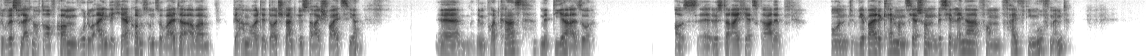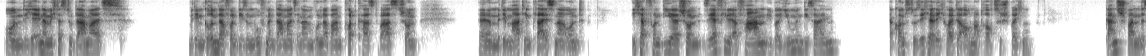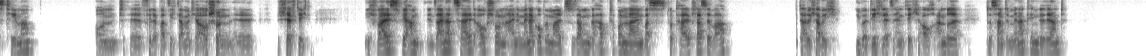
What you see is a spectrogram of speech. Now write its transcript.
Du wirst vielleicht noch drauf kommen, wo du eigentlich herkommst und so weiter, aber wir haben heute Deutschland, Österreich, Schweiz hier äh, im Podcast mit dir, also aus äh, Österreich jetzt gerade. Und wir beide kennen uns ja schon ein bisschen länger vom 5D Movement. Und ich erinnere mich, dass du damals mit dem Gründer von diesem Movement damals in einem wunderbaren Podcast warst, schon äh, mit dem Martin Pleisner. Und ich habe von dir schon sehr viel erfahren über Human Design. Da kommst du sicherlich heute auch noch drauf zu sprechen. Ganz spannendes Thema. Und äh, Philipp hat sich damit ja auch schon äh, beschäftigt. Ich weiß, wir haben in seiner Zeit auch schon eine Männergruppe mal zusammen gehabt online, was total klasse war. Dadurch habe ich über dich letztendlich auch andere interessante Männer kennengelernt.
